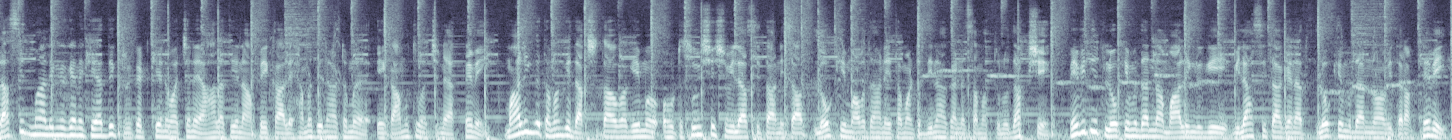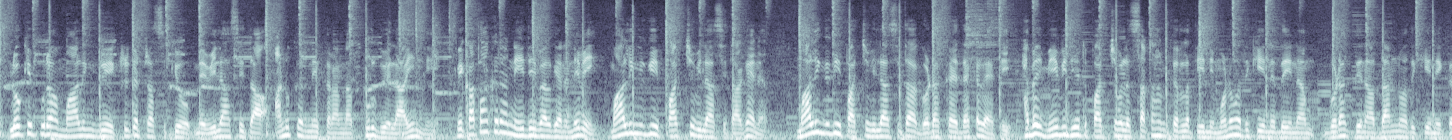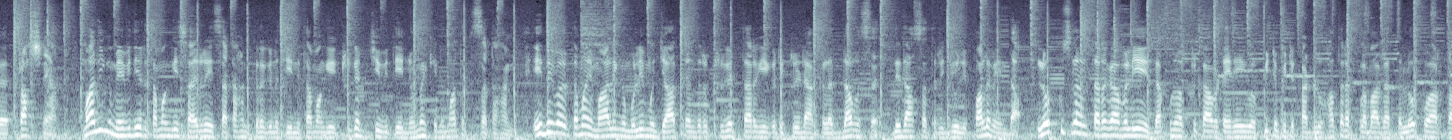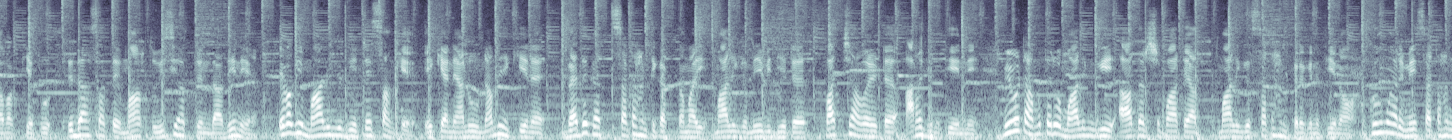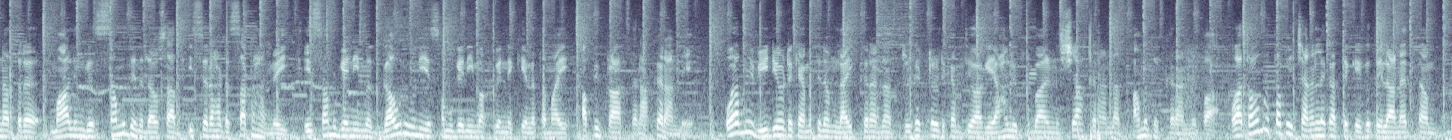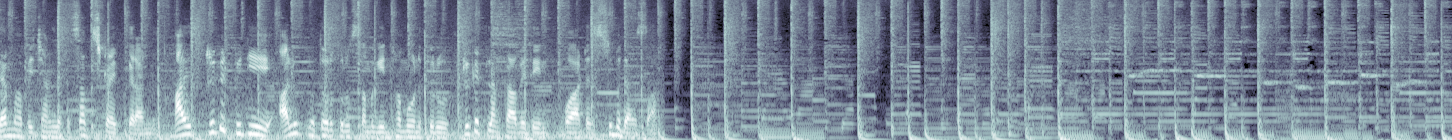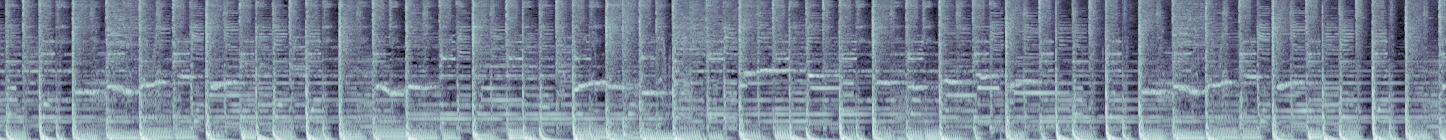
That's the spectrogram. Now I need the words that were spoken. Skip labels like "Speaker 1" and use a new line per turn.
ලස්සිත් මාලිංග ගැන කියද ක්‍රිකට් කියන වචන අහලා තියෙන අපේ කාලේ හැම දෙනාටම ඒ අමුතු වචනයක් නෙවෙයි. මාලිංග තමන්ගේ දක්ෂතාව වගේම ඔහුට සුවිශේෂ විලාසිතා නිසා ලෝකයේ අවධානය තමන්ට දිනා ගන්න සමත් වුණු දක්ෂයෙක්. මේ විදිහට ලෝකෙම දන්නා මාලිංගගේ විලාසිතා ගැනත් ලෝකෙම දන්නවා විතරක් නෙවෙයි. ලෝකෙ පුරා මාලිංගගේ ක්‍රිකට් රසිකයෝ මේ විලාසිතා අනුකරණය කරන්නත් පුරුදු වෙලා ඉන්නේ. මේ කතා කරන්නේ ඒ දේවල් ගැන නෙවෙයි. මාලිංගගේ පච්ච විලාසිතා ගැන. මාලිංගගේ පච්ච විලාසිතා ගොඩක් අය දැකලා ඇති. හැබැයි මේ විදිහට පච්චවල සටහන් කරලා තියෙන්නේ මොනවද කියන දේ නම් ගොඩක් දෙනා දන්නවද කියන එක ප්‍රශ්නයක්. මාලිංග මේ විදිහට තමන්ගේ ශරීරය සටහන් කරගෙන තියෙන තමන්ගේ ක්‍රිකට් ජීවිතයේ නොමැකෙන මතක සටහන්. ඒ දේවල් තමයි මාලිංග මුලින්ම ජාත්‍යන්තර ක්‍රිකට් තරගයකට ක්‍රීඩා කළ දවස 2004 ජූලි 1 වෙනිදා. ලෝක කුසලන් තරගාවලියේ දකුණු අප්‍රිකාවට එරෙහිව පිට පිට කඩලු හතරක් ලබාගත් ලෝක වාර්තාවක් කියපු 2007 මාර්තු 27 වෙනිදා දිනය. ඒ වගේ මාලිංගගේ ටෙස්ට් අංකය ඒ කියන්නේ 99 කියන වැදගත් සටහන් ටිකක් තමයි මාලිංග මේ විදිහට පච්චාවලට අරගෙන තියෙන්නේ. මේවට අමතරව මාලිංගගේ ආදර්ශ පාඨයක් මාලිංග සටහන් කරගෙන තියෙනවා. කොහොම හරි මේ සටහන් අතර මාලිංග සමුදෙන දවසත් ඉස්සරහට සටහන් වෙයි. ඒ සමු ගැනීම ගෞරවනීය සමු ගැනීමක් වෙන්න කියලා තමයි අපි ප්‍රාර්ථනා කරන්නේ. ඔයා මේ වීඩියෝට කැමති නම් ලයික් කරන්නත් ක්‍රිකට් වලට කැමති වගේ යහළුවෙක් බලන්න ෂෙයා කරන්නත් අමතක කරන්න එපා. ඔයා තවමත් අපේ channel එකත් එක්ක එකතු වෙලා නැත්නම් දැන්ම අපේ channel එක subscribe කරන්න. ආයෙත් ක්‍රිකට් පිටියේ අලුත්ම තොරතුරු සමගින් හමු වන තුරු ක්‍රිකට් ලංකාවෙතින් ඔයාට සුබ දවසක්.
